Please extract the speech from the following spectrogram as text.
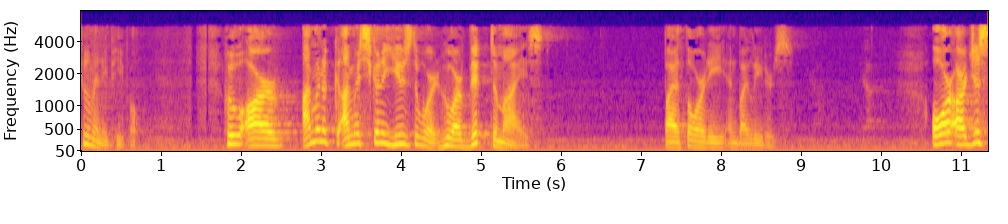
too many people who are, I'm, gonna, I'm just going to use the word, who are victimized by authority and by leaders. Or are just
